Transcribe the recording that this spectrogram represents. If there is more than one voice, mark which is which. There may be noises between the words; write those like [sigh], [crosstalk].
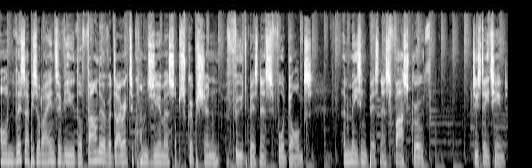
Speaker 1: On this episode, I interview the founder of a direct to consumer subscription food business for dogs. Amazing business, fast growth. Do stay tuned.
